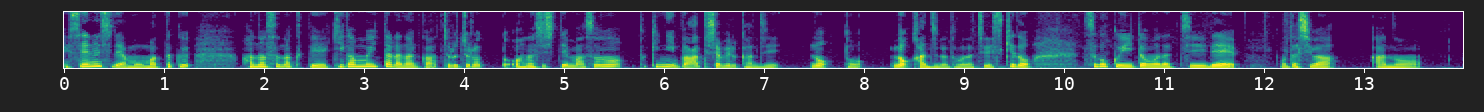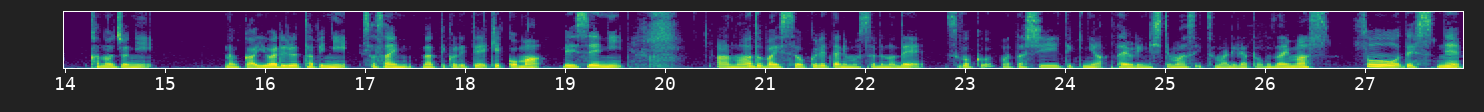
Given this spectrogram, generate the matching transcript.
SNS ではもう全く話さなくて気が向いたらなんかちょろちょろっとお話しして、まあ、その時にバーって喋る感じのとの感じの友達ですけどすごくいい友達で私はあの彼女になんか言われるたびに支えになってくれて結構まあ冷静にあのアドバイスをくれたりもするのですごく私的には頼りにしてます。いつもありがとうございます。そうですね。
